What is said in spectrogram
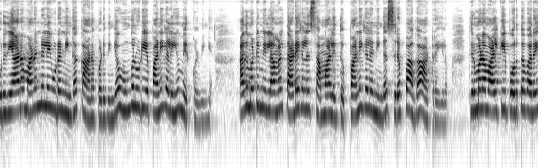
உறுதியான மனநிலையுடன் நீங்கள் காணப்படுவீங்க. உங்களுடைய பணிகளையும் மேற்கொள்வீங்க. அது மட்டும் இல்லாமல் தடைகளை சமாளித்து பணிகளை நீங்கள் சிறப்பாக ஆற்ற இயலும் திருமண வாழ்க்கையை பொறுத்தவரை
